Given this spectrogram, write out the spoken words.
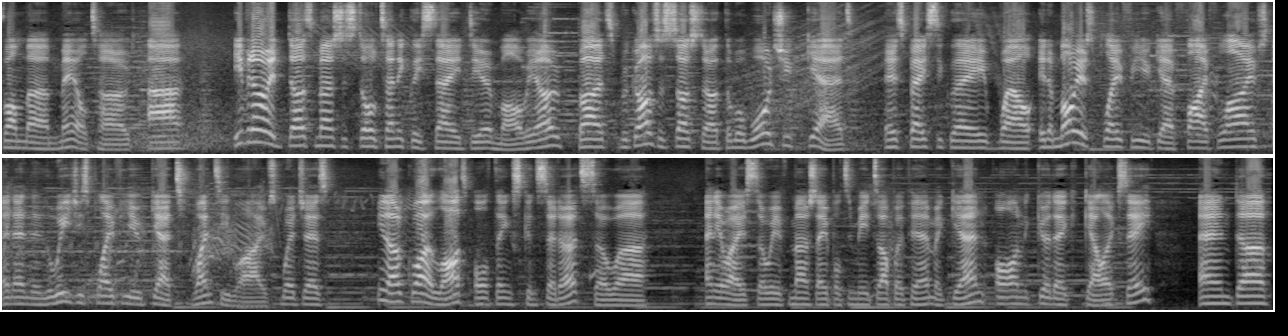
from uh, Mail Toad, uh, even though it does manage to still technically say Dear Mario, but regardless of such though, the rewards you get is basically, well, in a Mario's playthrough you get 5 lives, and then in Luigi's playthrough you get 20 lives, which is, you know, quite a lot, all things considered, so, uh, Anyway, so we've managed able to meet up with him again on Good Egg Galaxy. And uh,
